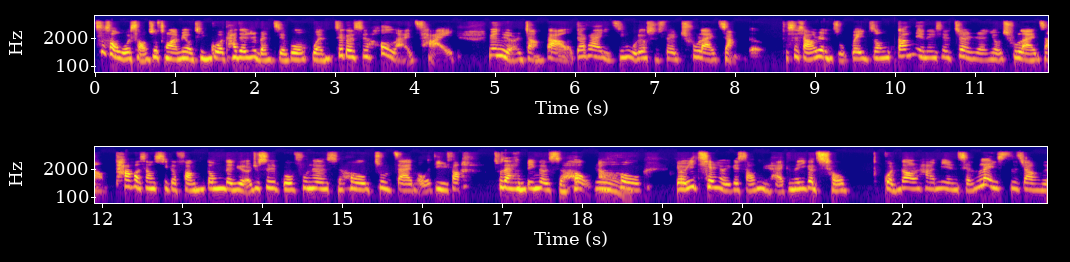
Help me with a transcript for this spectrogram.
至少我小时候从来没有听过他在日本结过婚，这个是后来才，因为女儿长大了，大概已经五六十岁出来讲的，就是想要认祖归宗。当年的一些证人有出来讲，她好像是一个房东的女儿，就是伯父那个时候住在某个地方，住在横滨的时候，然嗯后有一天有一个小女孩，可能一个球滚到了他面前，类似这样的，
